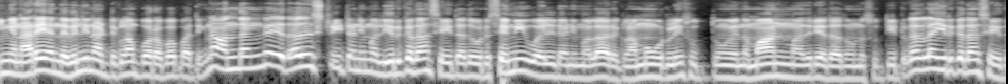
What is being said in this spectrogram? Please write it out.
நீங்கள் நிறைய இந்த வெளிநாட்டுக்குலாம் போகிறப்ப பார்த்தீங்கன்னா அந்தங்க ஏதாவது ஸ்ட்ரீட் அனிமல் இருக்க தான் செய்யுது அது ஒரு செமி வைல்டு அனிமலாக இருக்கலாம். நம்ம ஊர்லேயும் சுற்றும் இந்த மான் மாதிரி ஏதாவது ஒன்று சுற்றிட்டு இருக்கும். அதெல்லாம் இருக்க தான் செய்யுது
